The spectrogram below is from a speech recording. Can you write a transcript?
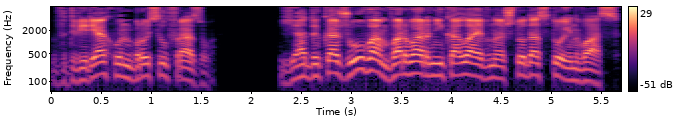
В дверях он бросил фразу. «Я докажу вам, Варвара Николаевна, что достоин вас».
